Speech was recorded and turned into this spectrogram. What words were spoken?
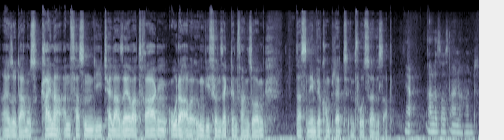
Also da muss keiner anfassen, die Teller selber tragen oder aber irgendwie für einen Sektempfang sorgen. Das nehmen wir komplett im Full-Service ab. Ja, alles aus einer Hand.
